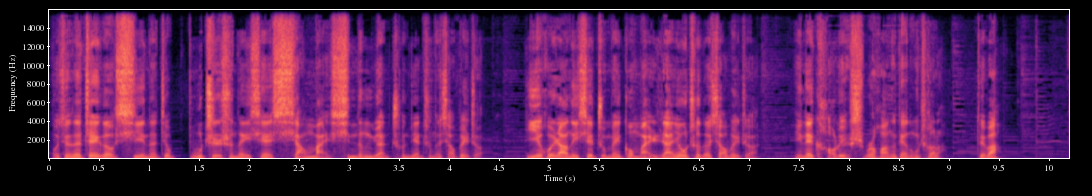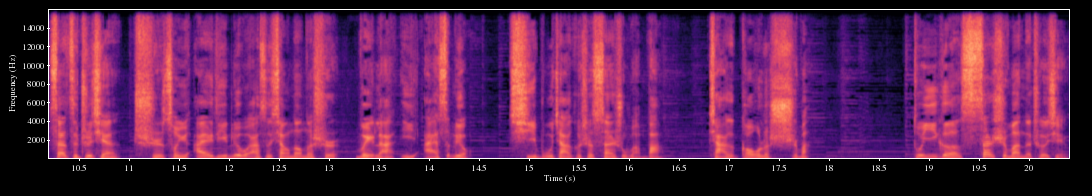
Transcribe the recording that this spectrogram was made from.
我觉得这个吸引的就不只是那些想买新能源纯电车的消费者，也会让那些准备购买燃油车的消费者，你得考虑是不是换个电动车了，对吧？在此之前，尺寸与 ID.6S 相当的是蔚来 ES6，起步价格是三十五万八，价格高了十万。对一个三十万的车型，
